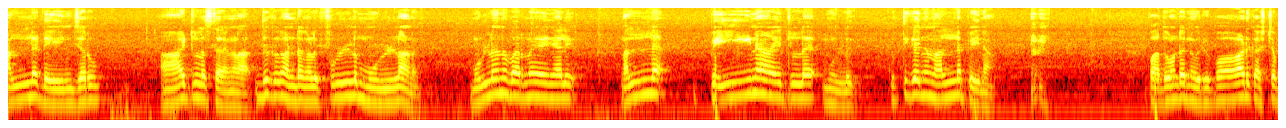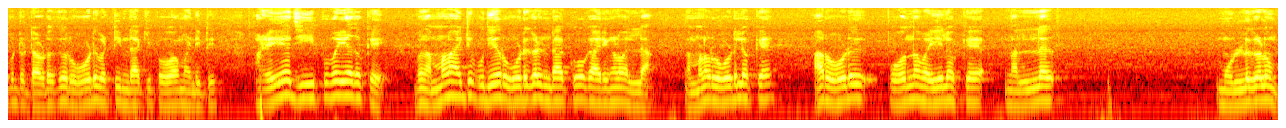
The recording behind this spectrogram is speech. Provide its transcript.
നല്ല ഡേഞ്ചറും ആയിട്ടുള്ള സ്ഥലങ്ങളാണ് ഇതൊക്കെ കണ്ടങ്ങൾ ഫുള്ള് മുള്ളാണ്. മുള്ളെന്ന് പറഞ്ഞു കഴിഞ്ഞാൽ നല്ല പെയിനായിട്ടുള്ള മുള്ള്. കുത്തിക്കഴിഞ്ഞാൽ നല്ല പെയിനാണ് അപ്പോൾ അതുകൊണ്ട് തന്നെ ഒരുപാട് കഷ്ടപ്പെട്ടിട്ട്. അവിടെ റോഡ് വെട്ടി ഉണ്ടാക്കി പോകാൻ വേണ്ടിയിട്ട്. പഴയ ജീപ്പ് വഴി അതൊക്കെ. അപ്പോൾ നമ്മളായിട്ട് പുതിയ റോഡുകൾ ഉണ്ടാക്കുകയോ കാര്യങ്ങളോ അല്ല. നമ്മൾ റോഡിലൊക്കെ ആ റോഡ് പോകുന്ന വഴിയിലൊക്കെ നല്ല മുള്ളുകളും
